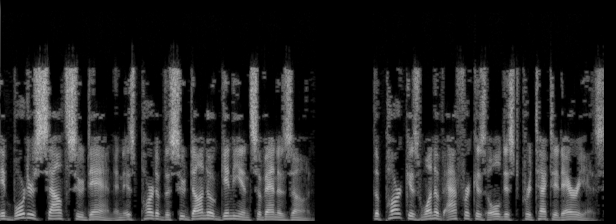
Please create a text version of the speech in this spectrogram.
It borders South Sudan and is part of the Sudano-Guinean savanna zone. The park is one of Africa's oldest protected areas.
